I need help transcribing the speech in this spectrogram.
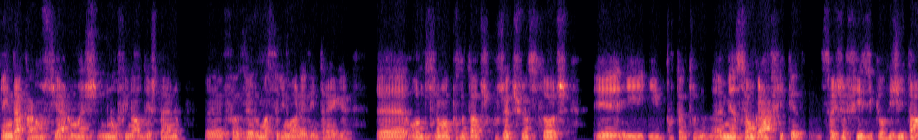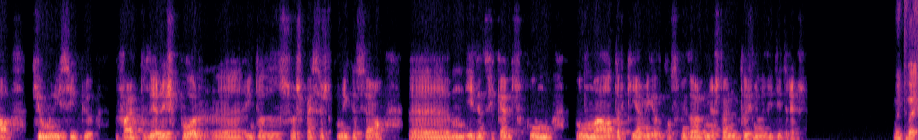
em data a anunciar, mas no final deste ano, uh, fazer uma cerimónia de entrega onde serão apresentados os projetos vencedores e, e, e, portanto, a menção gráfica, seja física ou digital, que o município vai poder expor uh, em todas as suas peças de comunicação, uh, identificando-se como uma autarquia amiga do consumidor neste ano de 2023. Muito bem,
